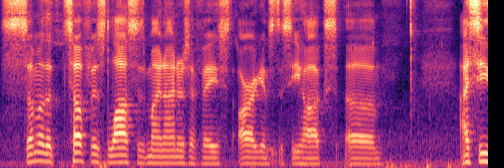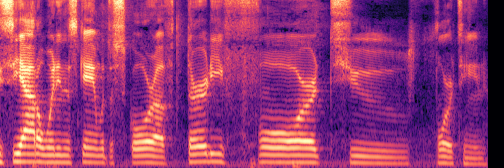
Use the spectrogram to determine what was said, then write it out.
some of the toughest losses my Niners have faced are against the Seahawks. Um, I see Seattle winning this game with a score of 34 to 14.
